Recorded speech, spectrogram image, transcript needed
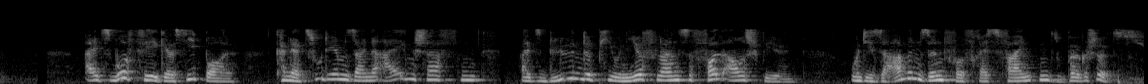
Als wurffähiger Seedball kann er zudem seine Eigenschaften als blühende Pionierpflanze voll ausspielen und die Samen sind vor Fressfeinden super geschützt.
